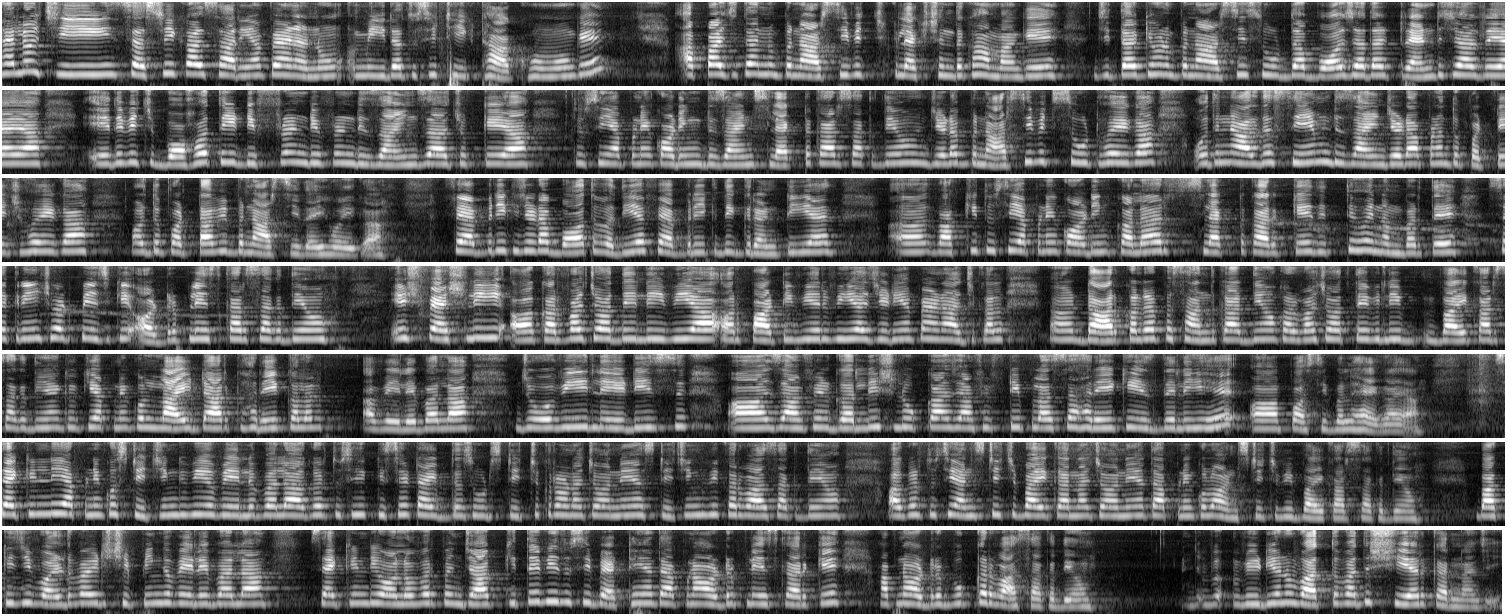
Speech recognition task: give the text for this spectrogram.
Hello ਜੀ, ਸਤਿ ਸ਼੍ਰੀ ਅਕਾਲ ਸਾਰੀਆਂ ਭੈਣਾਂ ਨੂੰ। ਉਮੀਦ ਹੈ ਤੁਸੀਂ ਠੀਕ ਠਾਕ ਹੋਵੋਗੇ। ਆਪਾਂ ਅੱਜ ਤੁਹਾਨੂੰ ਬਨਾਰਸੀ ਵਿੱਚ ਕਲੈਕਸ਼ਨ ਦਿਖਾਵਾਂਗੇ, ਜਿੱਦਾਂ ਕਿ ਹੁਣ ਬਨਾਰਸੀ ਸੂਟ ਦਾ ਬਹੁਤ ਜ਼ਿਆਦਾ ਟ੍ਰੈਂਡ ਚੱਲ ਰਿਹਾ ਆ। ਇਹਦੇ ਵਿੱਚ ਬਹੁਤ ਹੀ ਡਿਫਰੈਂਟ ਡਿਫਰੈਂਟ ਡਿਜ਼ਾਈਨਸ ਆ ਚੁੱਕੇ ਆ। ਤੁਸੀਂ ਆਪਣੇ ਅਕੋਰਡਿੰਗ ਡਿਜ਼ਾਈਨ ਸਿਲੈਕਟ ਕਰ ਸਕਦੇ ਹੋ। ਜਿਹੜਾ ਬਨਾਰਸੀ ਵਿੱਚ ਸੂਟ ਹੋਏਗਾ, ਉਹਦੇ ਨਾਲ ਦਾ ਸੇਮ ਡਿਜ਼ਾਈਨ ਜਿਹੜਾ ਆਪਣਾ ਦੁਪੱਟੇ 'ਚ ਹੋਏਗਾ, ਔਰ ਦੁਪੱਟਾ ਵੀ ਬਨਾਰਸੀ ਦਾ ਹੀ ਹੋਏਗਾ। ਫੈਬਰਿਕ ਜਿਹੜਾ ਬਹੁਤ ਵਧੀਆ ਫੈਬਰਿਕ ਦੀ ਗਰੰਟੀ ਹੈ। ਬਾਕੀ ਤੁਸੀਂ ਆਪਣੇ ਅਕੋਰਡਿੰਗ ਕਲਰ ਸਿਲੈਕਟ ਕਰਕੇ ਦਿੱਤੇ ਹੋਏ ਨੰਬਰ ਤੇ ਸਕਰੀਨਸ਼ਾਟ ਭੇਜ ਕੇ ਆਰਡਰ ਪਲੇਸ ਕਰ ਸਕਦੇ ਹੋ। ਇਹ ਸਪੈਸ਼ਲੀ ਕਰਵਾ ਚੌਥ ਦੇ ਲਈ ਵੀ ਆ ਔਰ ਪਾਰਟੀ ਵੇਅਰ ਵੀ ਆ, ਜਿਹੜੀਆਂ ਭੈਣਾਂ ਅੱਜ ਕੱਲ ਡਾਰਕ ਕਲਰ ਪਸੰਦ ਕਰਦੀਆਂ, ਉਹ ਕਰਵਾ ਚੌਥ ਤੇ ਵੀ ਲਈ ਬਾਈ ਕਰ ਸਕਦੀਆਂ, ਕਿਉਂਕਿ ਆਪਣੇ ਕੋਲ ਲਾਈਟ ਡਾਰਕ ਹਰੇਕ ਕਲਰ ਅਵੇਲੇਬਲ ਆ ਜੋ ਵੀ ਲੇਡੀਜ਼ ਜਾਂ ਫਿਰ ਗਰਲਿਸ਼ ਲੁੱਕ ਆ ਜਾਂ 50 ਪਲੱਸ ਹਰੇਕ ਏਜ ਦੇ ਲਈ ਇਹ ਪੋਸੀਬਲ ਹੈਗਾ ਆ ਸੈਕਿੰਡਲੀ ਆਪਣੇ ਕੋਲ ਸਟਿਚਿੰਗ ਵੀ ਅਵੇਲੇਬਲ ਆ ਅਗਰ ਤੁਸੀਂ ਕਿਸੇ ਟਾਈਪ ਦਾ ਸੂਟ ਸਟਿਚ ਕਰਾਉਣਾ ਚਾਹੁੰਦੇ ਆ ਸਟਿਚਿੰਗ ਵੀ ਕਰਵਾ ਸਕਦੇ ਹੋ ਅਗਰ ਤੁਸੀਂ ਅਨਸਟਿਚ ਬਾਈ ਕਰਨਾ ਚਾਹੁੰਦੇ ਆ ਤਾਂ ਆਪਣੇ ਕੋਲ ਅਨਸਟਿਚ ਵੀ ਬਾਈ ਕਰ ਸਕਦੇ ਹੋ ਬਾਕੀ ਜੀ ਵਰਲਡ ਵਾਈਡ ਸ਼ਿਪਿੰਗ ਅਵੇਲੇਬਲ ਆ ਸੈਕਿੰਡਲੀ 올 ਓਵਰ ਪੰਜਾਬ ਕਿਤੇ ਵੀ ਤੁਸੀਂ ਬੈਠੇ ਆ ਤਾਂ ਆਪਣਾ ਆਰਡਰ ਪਲੇਸ ਕਰਕੇ ਆਪਣਾ ਆਰਡਰ ਬੁੱਕ ਕਰਵਾ ਸਕਦੇ ਹੋ ਵੀਡੀਓ ਨੂੰ ਵੱਧ ਤੋਂ ਵੱਧ ਸ਼ੇਅਰ ਕਰਨਾ ਜੀ।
